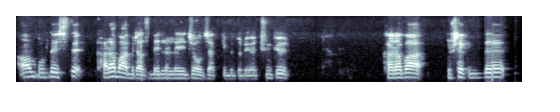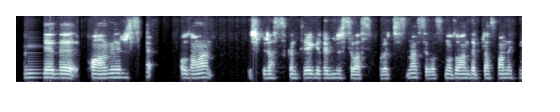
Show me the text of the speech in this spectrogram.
Ama burada işte Karabağ biraz belirleyici olacak gibi duruyor. Çünkü Karabağ bu şekilde de puan verirse o zaman iş biraz sıkıntıya girebilir Sivas Spor açısından. Sivas'ın o zaman deplasmandaki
